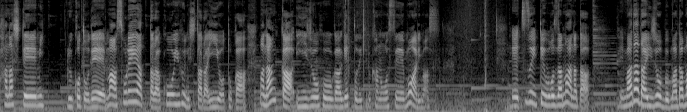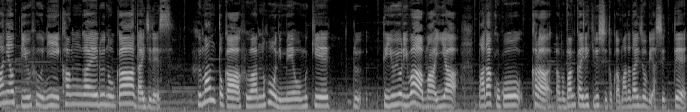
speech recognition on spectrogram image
話してみることでまあそれやったらこういう風にしたらいいよとかまあなんかいい情報がゲットできる可能性もあります、えー、続いて魚座のあなた。えまだ大丈夫。まだ間に合うっていう風に考えるのが大事です。不満とか不安の方に目を向けるっていうよりはまあいやまだここからあの挽回できるしとかまだ大丈夫やしって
